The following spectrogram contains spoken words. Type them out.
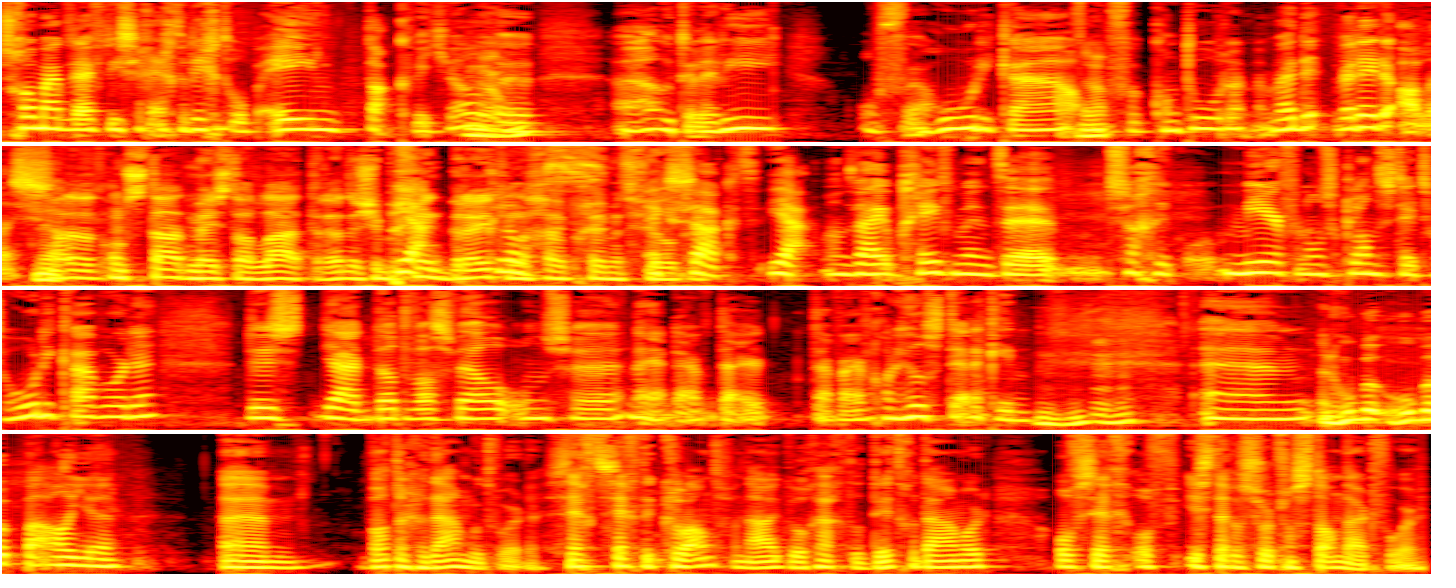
schoonmaakbedrijven die zich echt richten op één tak, weet je wel. Ja. Hotellerie of eh, horeca Ja. of kantoren. Wij, de- wij deden alles. Maar dat ontstaat meestal later. Hè? Dus je begint Ja, breed en dan ga je op een gegeven moment filteren. Exact, ja. Want wij op een gegeven moment eh, zag ik meer van onze klanten steeds horeca worden. Dus ja, dat was wel onze... Nou ja, daar, daar, daar waren we gewoon heel sterk in. Mhm. Mhm. Ehm, En hoe, be- hoe bepaal je ehm, wat er gedaan moet worden? Zegt, zegt de klant van nou, ik wil graag dat dit gedaan wordt? Of, zeg, of is er een soort van standaard voor?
